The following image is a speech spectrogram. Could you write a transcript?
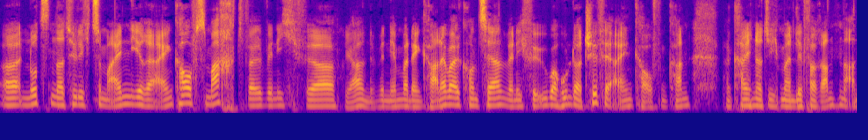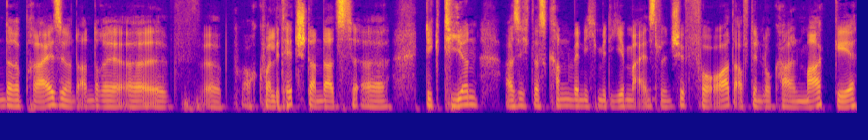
äh, nutzen natürlich zum einen ihre Einkaufsmacht, weil wenn ich für, ja, wir nehmen wir den Karnevalkonzern, wenn ich für über 100 Schiffe einkaufen kann, dann kann ich natürlich meinen Lieferanten andere Preise und andere äh, äh, auch Qualitätsstandards äh, diktieren, als ich das kann, wenn ich mit jedem einzelnen Schiff vor Ort auf den lokalen Markt gehe.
